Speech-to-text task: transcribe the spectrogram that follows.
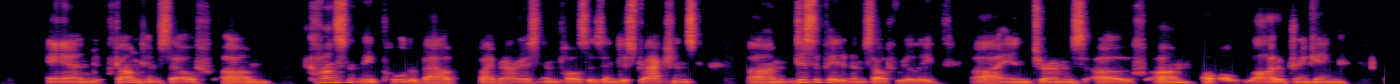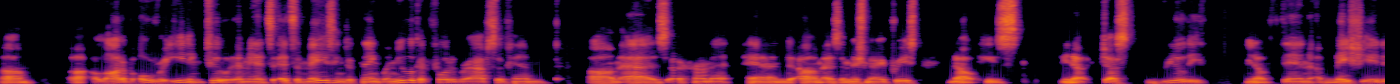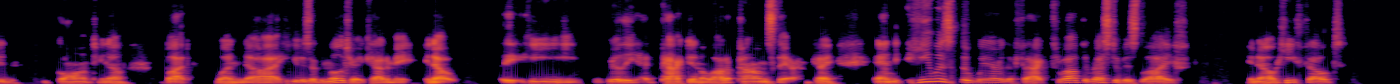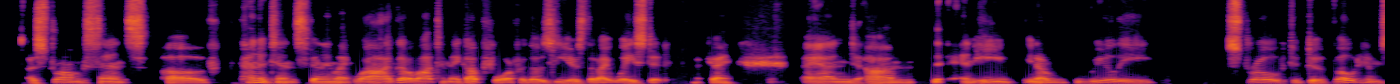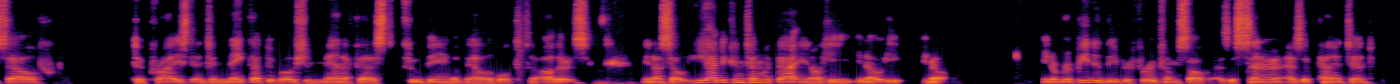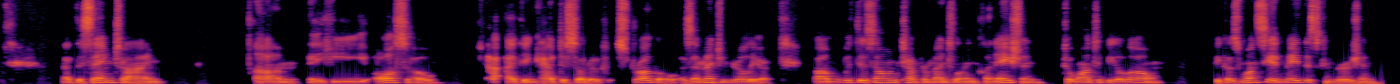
and found himself um, constantly pulled about by various impulses and distractions, um, dissipated himself really uh, in terms of um, a, a, lot of drinking, um, uh, a lot of overeating too. I mean, it's it's amazing to think when you look at photographs of him um, as a hermit and um, as a missionary priest. No, he's you know just really you know thin, emaciated, gaunt. You know, but when uh, he was at the military academy, you know, he really had packed in a lot of pounds there okay? And he was aware of the fact throughout the rest of his life you know he felt a strong sense of penitence feeling like wow i've got a lot to make up for for those years that i wasted okay? And um and he you know really strove to devote himself to christ and to make that devotion manifest through being available to others you know so he had to contend with that you know he you know he you know you know repeatedly referred to himself as a sinner as a penitent at the same time um, he also I think, had to sort of struggle, as I mentioned earlier, um, with his own temperamental inclination to want to be alone. Because once he had made this conversion,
